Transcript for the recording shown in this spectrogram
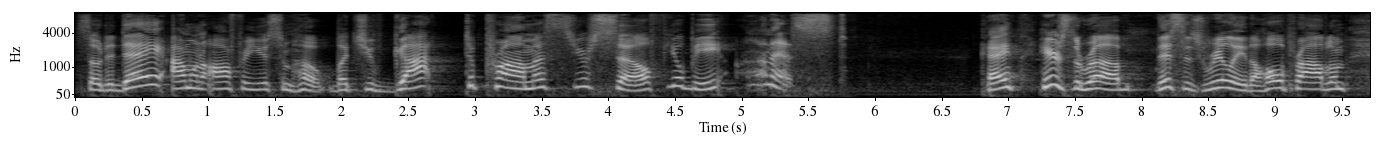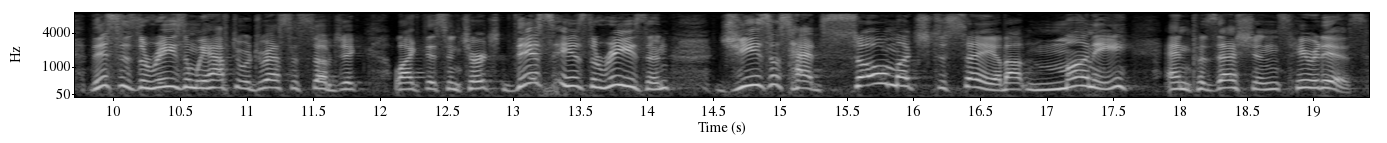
So today, I'm going to offer you some hope, but you've got to promise yourself you'll be honest. Okay? Here's the rub. This is really the whole problem. This is the reason we have to address a subject like this in church. This is the reason Jesus had so much to say about money and possessions. Here it is.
